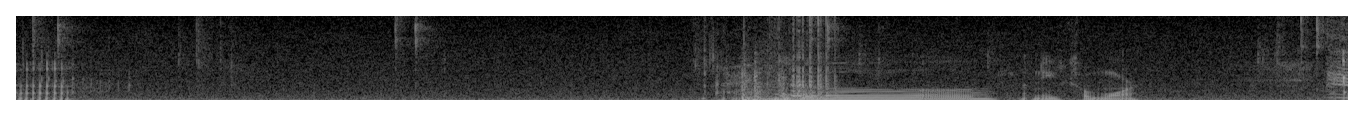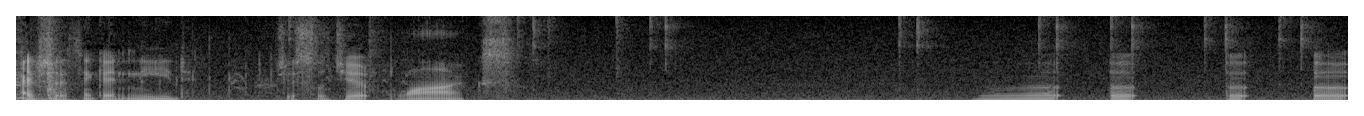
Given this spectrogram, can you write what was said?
Uh, cool. I need a couple more. Actually, I think I need just legit blocks. Uh, uh, uh, uh.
